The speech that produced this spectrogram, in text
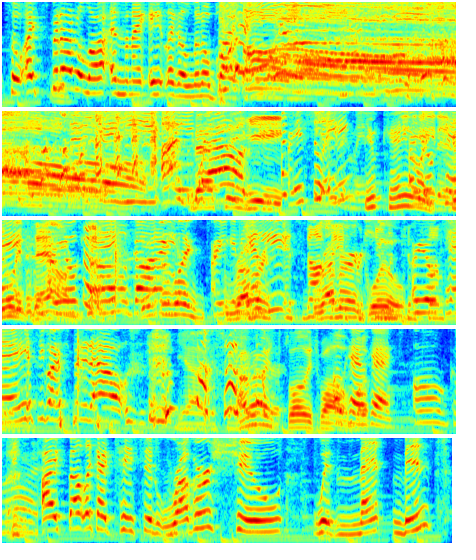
So I spit out a lot and then I ate like a little bite. Oh, oh. I'm That's a yeet. Are you still eating? You can't even Are you like okay? chew it down. Are you okay? Oh God, This are is you, like are you gonna rubber, eat? It's not made rubber for glue. human Are you consumption. okay? Guess you gotta spit it out. Yeah, I guess you're I'm gonna slowly swallow. Okay, but- okay. Oh God. I felt like I tasted rubber shoe with mint, mint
